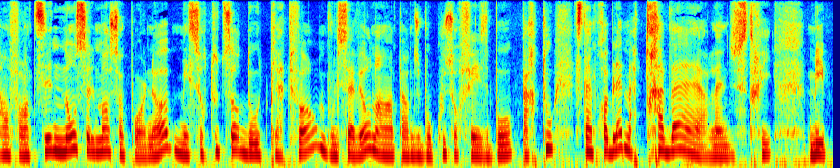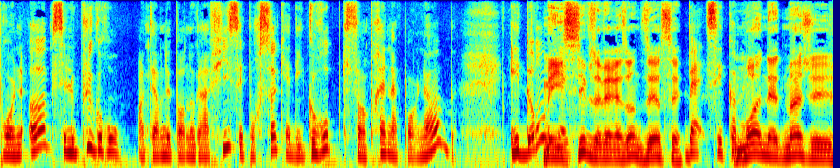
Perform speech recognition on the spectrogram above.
enfantine, non seulement sur Pornhub, mais sur toutes sortes d'autres plateformes. Vous le savez, on en a entendu beaucoup sur Facebook, partout. C'est un problème à travers l'industrie. Mais Pornhub, c'est le plus gros en termes de pornographie. C'est pour ça qu'il y a des groupes qui s'en prennent à Pornhub. Et donc... Mais ici, vous avez raison de dire, c'est... Ben, c'est comme... Moi, honnêtement, j'ai...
